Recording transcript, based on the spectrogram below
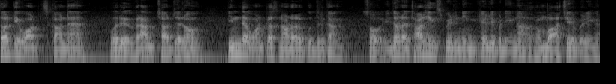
தேர்ட்டி வாட்ஸ்க்கான ஒரு ரேம் சார்ஜரும் இந்த ஒன் ப்ளஸ் நாடோட கொடுத்துருக்காங்க. ஸோ இதோட சார்ஜிங் ஸ்பீடு நீங்கள் கேள்விப்பட்டீங்கன்னா ரொம்ப ஆச்சரியப்படுறீங்க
